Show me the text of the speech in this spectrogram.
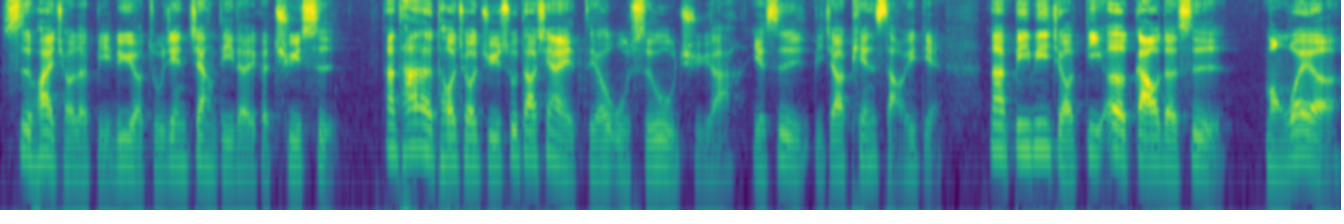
四坏球的比率有逐渐降低的一个趋势。那他的投球局数到现在也只有五十五局啊，也是比较偏少一点。那 BB 九第二高的是蒙威尔。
